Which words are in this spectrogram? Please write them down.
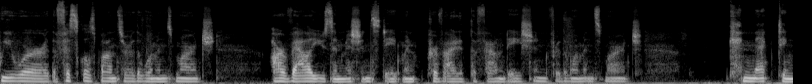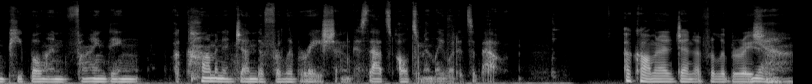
We were the fiscal sponsor of the Women's March. Our values and mission statement provided the foundation for the Women's March, connecting people and finding a common agenda for liberation, because that's ultimately what it's about a common agenda for liberation. Yeah.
